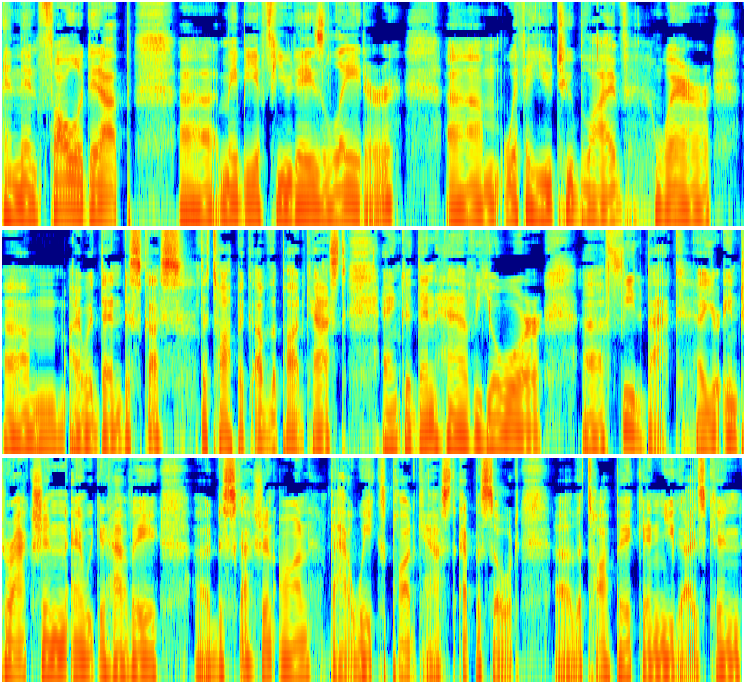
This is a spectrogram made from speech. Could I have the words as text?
and then followed it up uh, maybe a few days later um, with a YouTube live where um, I would then discuss the topic of the podcast and could then have your uh, feedback, uh, your interaction, and we could have a, a, discussion on that week's podcast episode, uh, the topic, and you guys can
